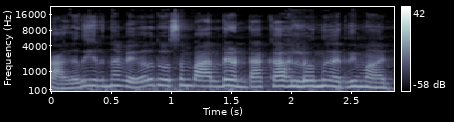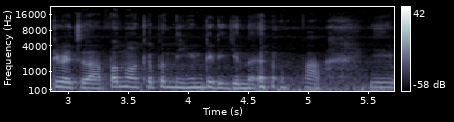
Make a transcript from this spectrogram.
പകുതി ഇരുന്ന വേറെ ദിവസം പാലട ഉണ്ടാക്കാമല്ലോ എന്ന് കരുതി മാറ്റി വെച്ചത്. അപ്പം നോക്കിയപ്പോൾ നീണ്ടിരിക്കുന്നു. പാ- ഈ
